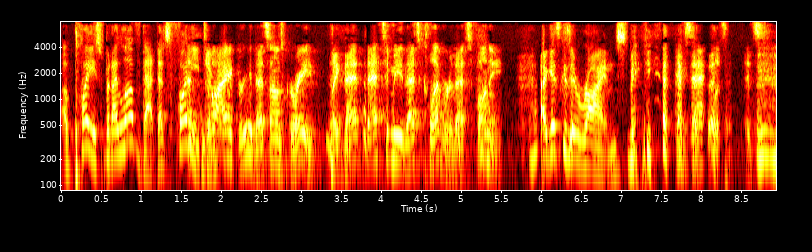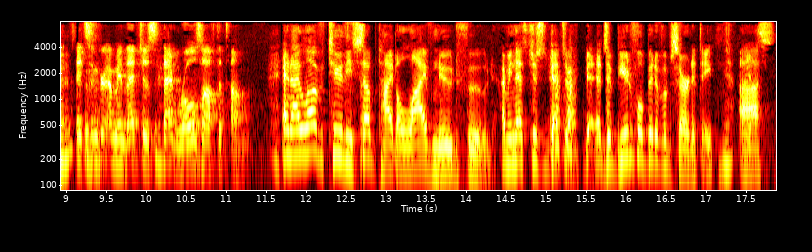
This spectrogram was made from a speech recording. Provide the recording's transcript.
a place, but I love that. That's funny to no, me. I agree. That sounds great. Like that. That to me, that's clever. That's funny. I guess because it rhymes, maybe. Exactly. It's it's. I mean, that just that rolls off the tongue. And I love too the subtitle "Live Nude Food." I mean, that's just that's a that's a beautiful bit of absurdity. Uh, Yes.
